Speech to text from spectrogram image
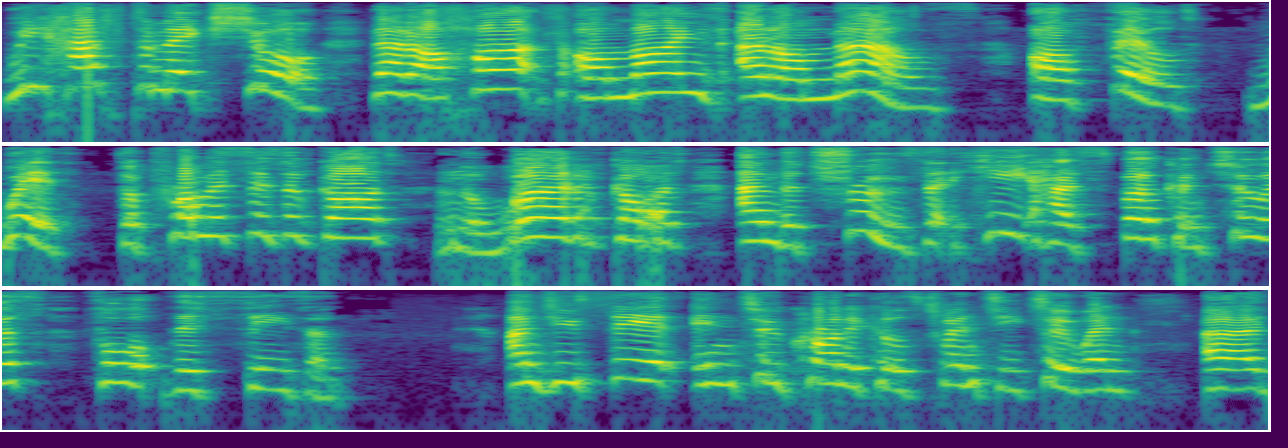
we have to make sure that our hearts, our minds, and our mouths are filled with the promises of God and the word of God and the truths that he has spoken to us for this season. And you see it in 2 Chronicles 22 when uh,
